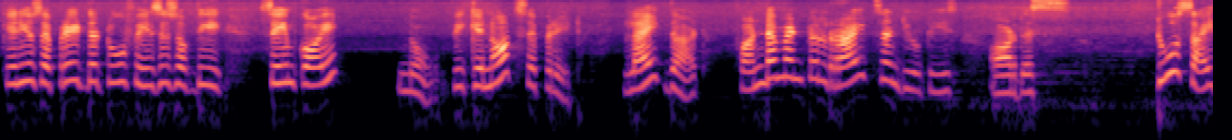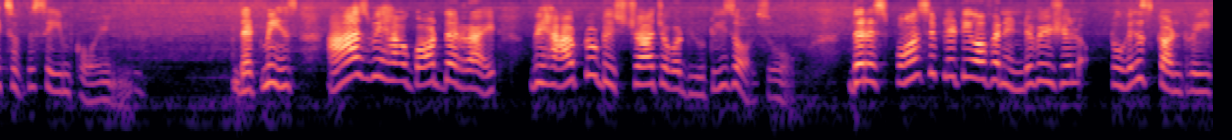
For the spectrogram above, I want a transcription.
Can you separate the two faces of the same coin? No, we cannot separate. Like that, fundamental rights and duties are the two sides of the same coin. That means, as we have got the right, we have to discharge our duties also. The responsibility of an individual to his country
